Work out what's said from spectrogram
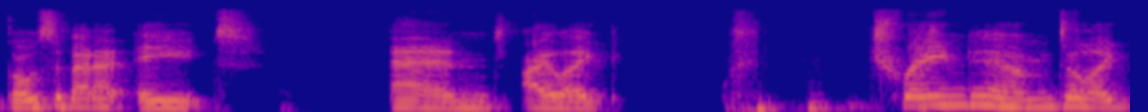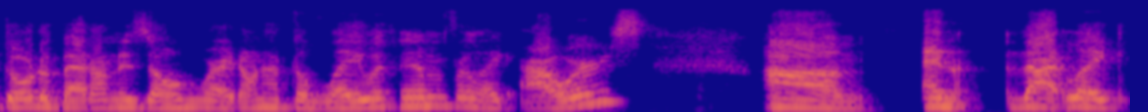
goes to bed at eight, and I like trained him to like go to bed on his own where I don't have to lay with him for like hours. Um, and that like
